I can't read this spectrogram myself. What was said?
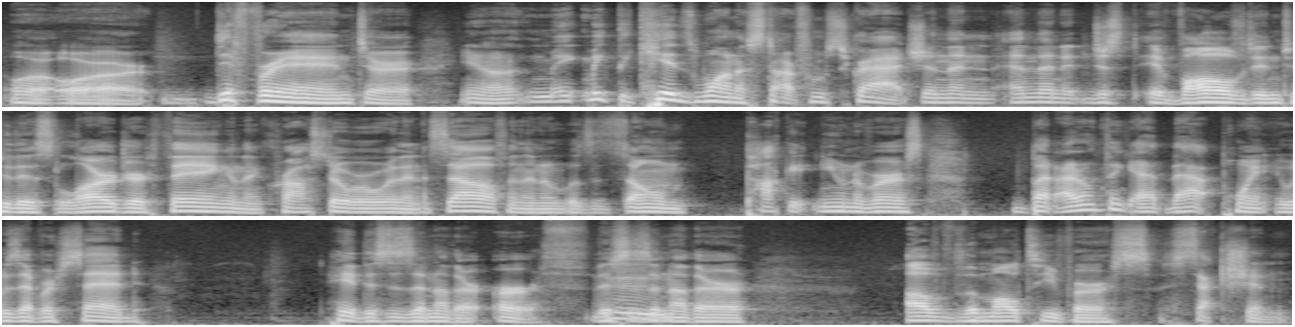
or, or different or you know make, make the kids want to start from scratch and then and then it just evolved into this larger thing and then crossed over within itself and then it was its own pocket universe but i don't think at that point it was ever said hey this is another earth this Hmm. is another of the multiverse section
